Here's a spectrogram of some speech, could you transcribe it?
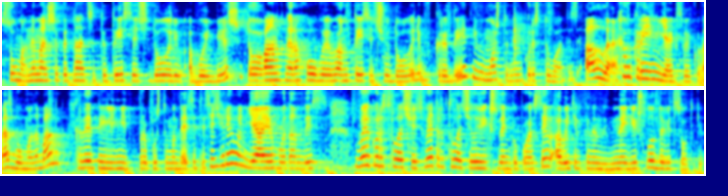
сума не менше 15 тисяч доларів або і більше, то банк нараховує вам тисячу доларів в кредит, і ви можете ним користуватись. Але в Україні як звикли, у нас був монобанк, кредитний ліміт, припустимо, 10 тисяч гривень. Я його там десь використала, щось витратила, чоловік швиденько погасив, аби тільки не, дійшло до відсотків.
